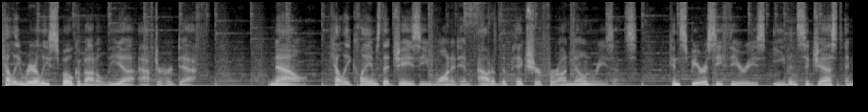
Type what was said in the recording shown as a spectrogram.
Kelly rarely spoke about Aaliyah after her death. Now, Kelly claims that Jay-Z wanted him out of the picture for unknown reasons. Conspiracy theories even suggest an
